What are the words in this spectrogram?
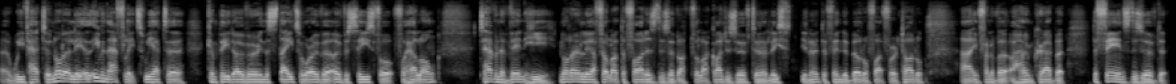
Uh, we've had to not only even the athletes we had to compete over in the states or over overseas for for how long to have an event here. Not only I felt like the fighters deserved, I feel like I deserved to at least you know defend a belt or fight for a title uh, in front of a, a, home crowd. But the fans deserved it.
